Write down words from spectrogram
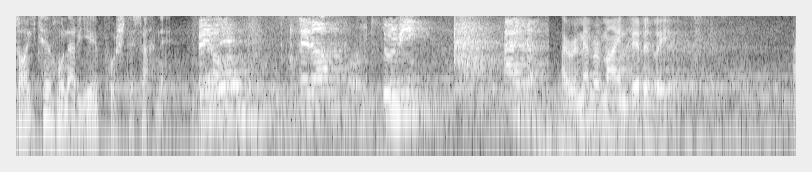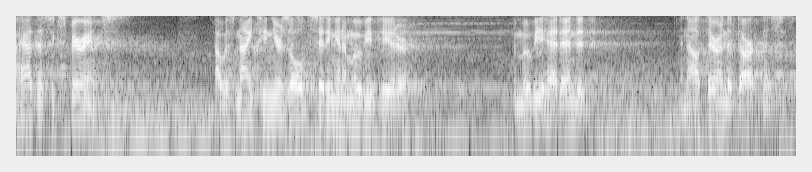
سایت هنری پشت صحنه صدا دوربین I remember mine vividly. I had this experience. I was 19 years old sitting in a movie theater. The movie had ended, and out there in the darkness,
